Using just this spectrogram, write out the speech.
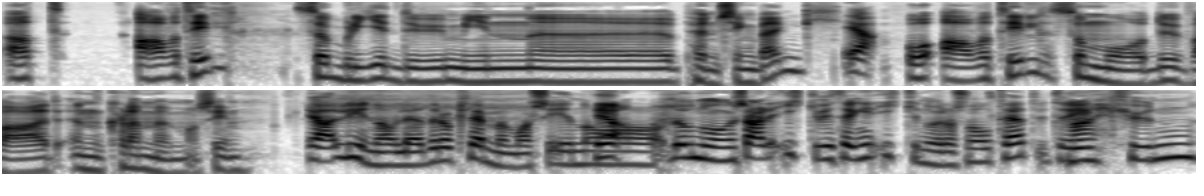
At av og til så blir du min uh, punching bag, ja. og av og til så må du være en klemmemaskin. ja. Lynavleder og klemmemaskin og Ja. Noen ganger så er det ikke Vi trenger ikke noe rasjonalitet. Vi trenger Nei. kun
